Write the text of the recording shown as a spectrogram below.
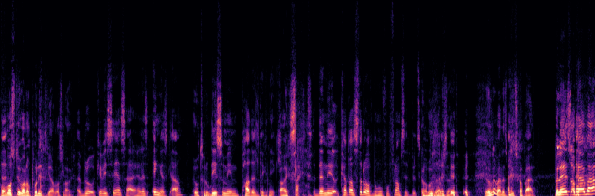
Hon måste ju vara någon politiker av något slag. Eh, Bro, kan vi säga så här? hennes engelska, Det är otroligt. det är som min paddelteknik. Ja exakt, Den är katastrof men hon får fram sitt budskap. 100% Jag undrar vad hennes budskap är. Blaise Obama,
